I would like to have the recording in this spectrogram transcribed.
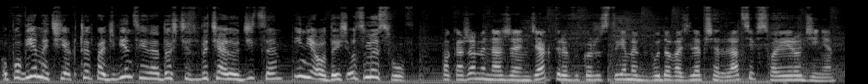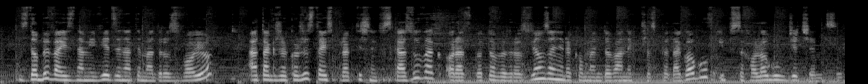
Opowiemy Ci, jak czerpać więcej radości z bycia rodzicem i nie odejść od zmysłów. Pokażemy narzędzia, które wykorzystujemy, by budować lepsze relacje w swojej rodzinie. Zdobywaj z nami wiedzę na temat rozwoju, a także korzystaj z praktycznych wskazówek oraz gotowych rozwiązań rekomendowanych przez pedagogów i psychologów dziecięcych.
